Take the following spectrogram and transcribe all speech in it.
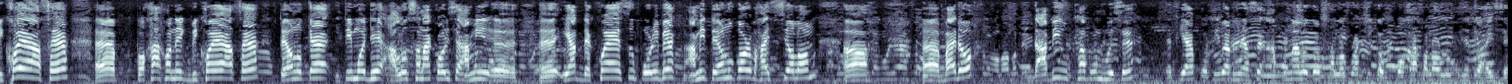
বিষয়া আছে প্ৰশাসনিক বিষয়া আছে তেওঁলোকে ইতিমধ্যে আলোচনা কৰিছে। আমি ইয়াত দেখুৱাই আছো পৰিৱেশ। আমি তেওঁলোকৰ ভাষ্য ল'ম। বাইদেউ দাবী উত্থাপন হৈছে। এতিয়া প্ৰতিবাদ হৈ আছে। আপোনালোকৰ ফালৰ পৰা কি ক'ব প্ৰশাসনৰ লোক যিহেতু আহিছে।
